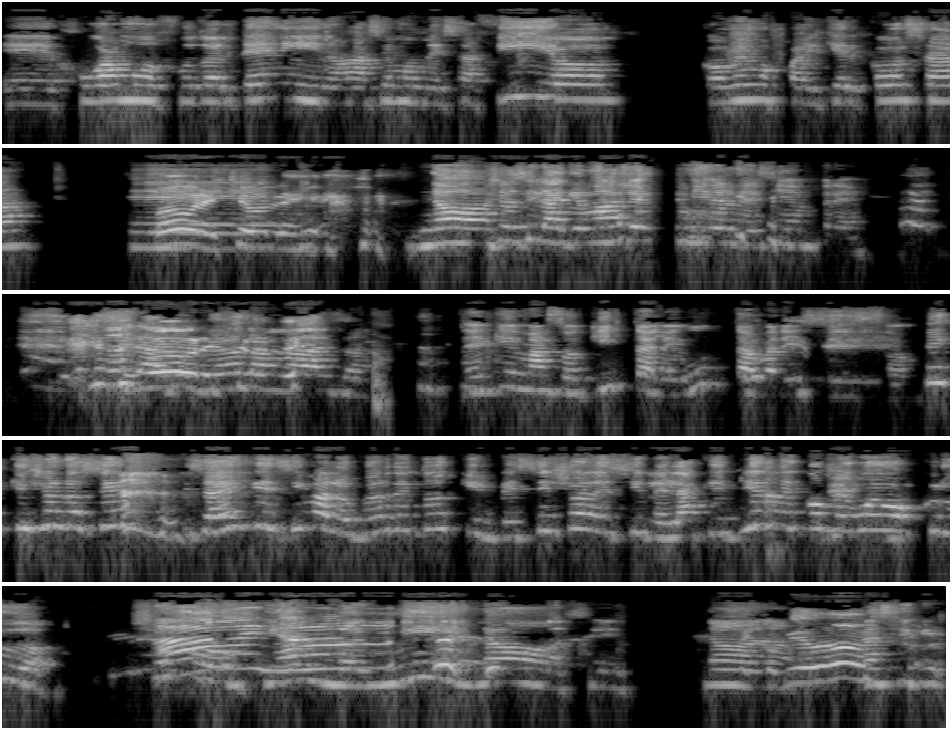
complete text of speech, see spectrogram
eh, jugamos fútbol tenis, nos hacemos desafíos, comemos cualquier cosa. Pobre eh, Chule. No, yo soy la que más le pierde siempre. Pobre Chule. Es que masoquista le gusta, parece eso. Es que yo no sé, ¿sabés que encima lo peor de todo es que empecé yo a decirle, la que pierde come huevos crudos. Yo confiando en mí, no, sí. No, no. Así que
